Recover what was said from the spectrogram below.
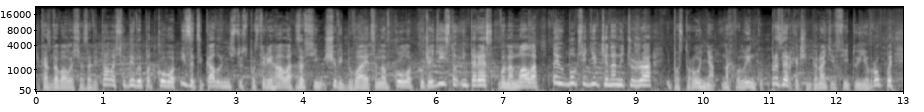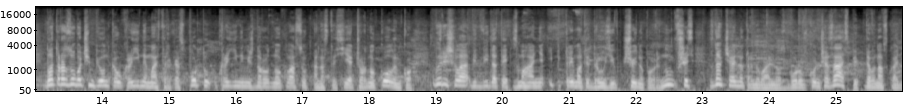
яка, здавалося, завітала сюди випадково і зацікавленістю спостерігала за всім, що відбувається навколо. Хоча дійсно інтерес вона мала, та й у боксі дівчина не чужа і постороння на хвилинку. Призерка чемпіонатів світу і Європи, багаторазова чемпіонка України, майстерка спорту України міжнародного класу Анастасія Чорноколенко вирішила відвідати змагання і підтримати друзів, щойно повернувшись з навчально-тренувального збору в Кончазаспі, де вона в складі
